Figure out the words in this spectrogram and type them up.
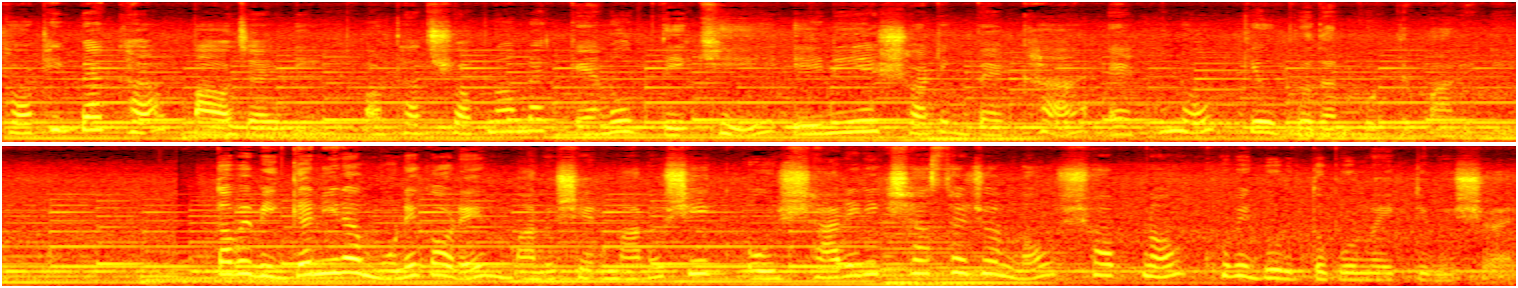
সঠিক ব্যাখ্যা পাওয়া যায়নি। অর্থাৎ স্বপ্ন আমরা কেন দেখি, এ নিয়ে সঠিক ব্যাখ্যা এখনও কেউ প্রদান করতে পারেনি। তবে বিজ্ঞানীরা মনে করে, মানুষের মানসিক ও শারীরিক স্বাস্থ্যের জন্য স্বপ্ন খুবই গুরুত্বপূর্ণ একটি বিষয়।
